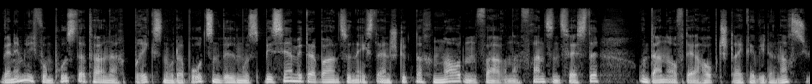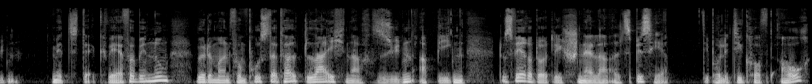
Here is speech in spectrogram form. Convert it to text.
Wer nämlich vom Pustertal nach Brixen oder Bozen will, muss bisher mit der Bahn zunächst ein Stück nach Norden fahren, nach Franzensfeste und dann auf der Hauptstrecke wieder nach Süden. Mit der Querverbindung würde man vom Pustertal gleich nach Süden abbiegen. Das wäre deutlich schneller als bisher. Die Politik hofft auch,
